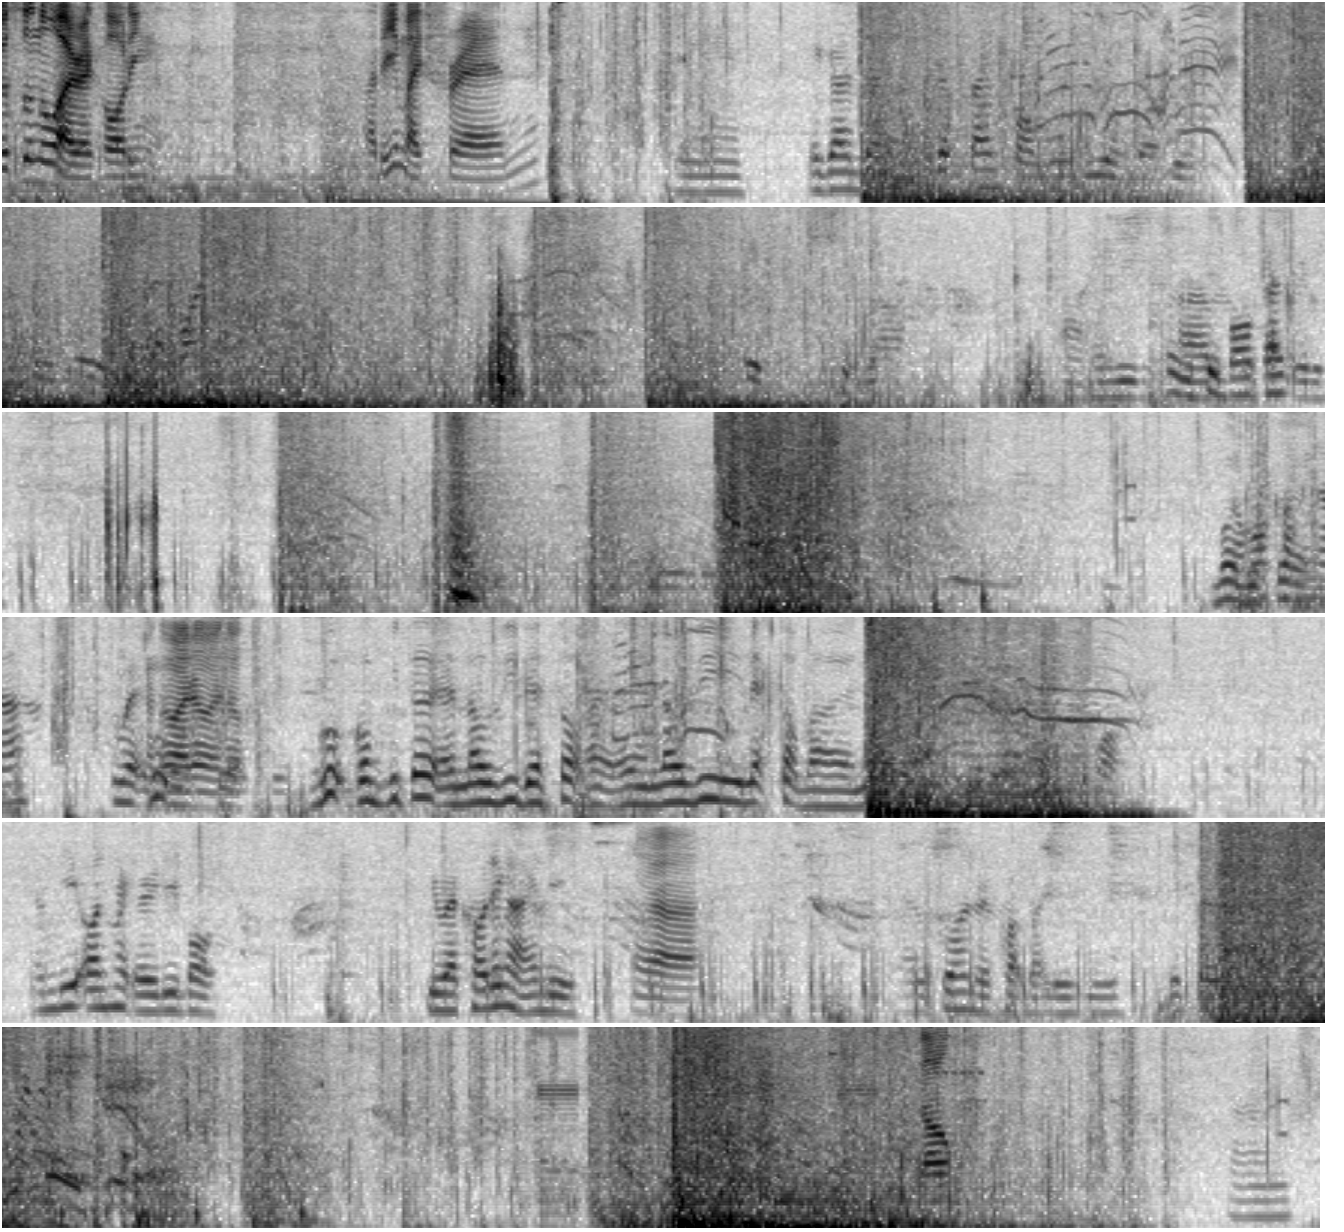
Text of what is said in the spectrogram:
They also know I recording. Are they my friend? Hey guys, guys, we have time for movie and the who. Hey, hey, that one. Hey, shit lah. Ah, Andy, Oh, uh, ball back already. No more coming ah. Two I know, I know, I know. Good computer and lousy desktop uh, and lousy laptop. Uh, no. Wow. Andy on hack already, ball. You recording ah, Andy? Yeah. I also to record but lazy. Down. Nice.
